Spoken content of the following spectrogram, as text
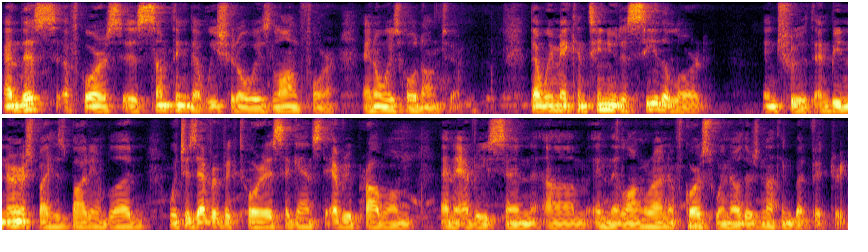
And this, of course, is something that we should always long for and always hold on to. That we may continue to see the Lord in truth and be nourished by his body and blood, which is ever victorious against every problem and every sin um, in the long run. Of course, we know there's nothing but victory.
